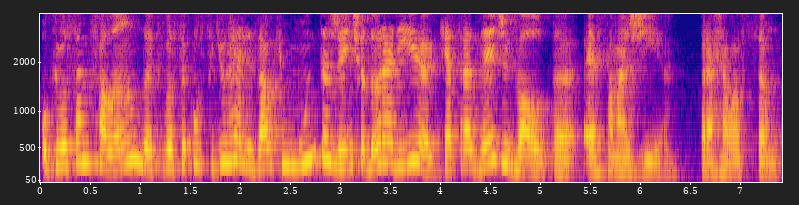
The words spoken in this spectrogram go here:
O que você está me falando é que você conseguiu realizar o que muita gente adoraria, que é trazer de volta essa magia para a relação.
